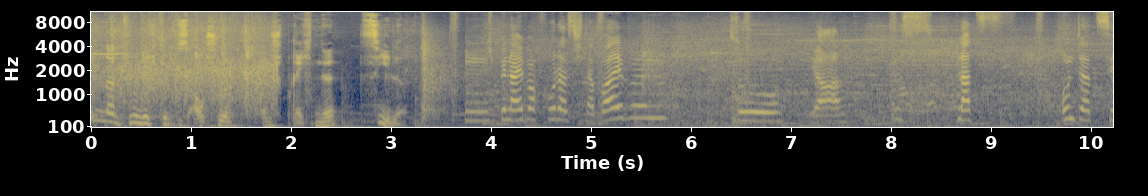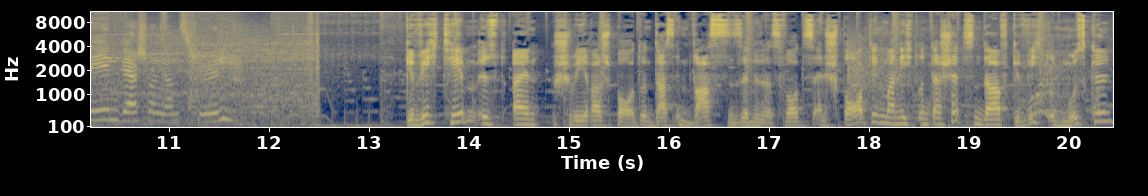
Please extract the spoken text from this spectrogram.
und natürlich gibt es auch schon entsprechende Ziele. Ich bin einfach froh, dass ich dabei bin. So, ja, Platz unter 10 wäre schon ganz schön. Gewichtheben ist ein schwerer Sport und das im wahrsten Sinne des Wortes. Ein Sport, den man nicht unterschätzen darf. Gewicht und Muskeln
